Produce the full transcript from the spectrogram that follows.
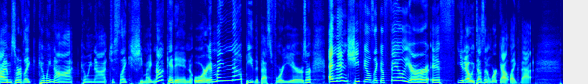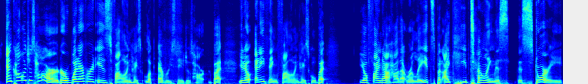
I'm sort of like, can we not? Can we not? Just like she might not get in, or it might not be the best four years, or and then she feels like a failure if you know it doesn't work out like that and college is hard or whatever it is following high school look every stage is hard but you know anything following high school but you'll find out how that relates but i keep telling this this story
